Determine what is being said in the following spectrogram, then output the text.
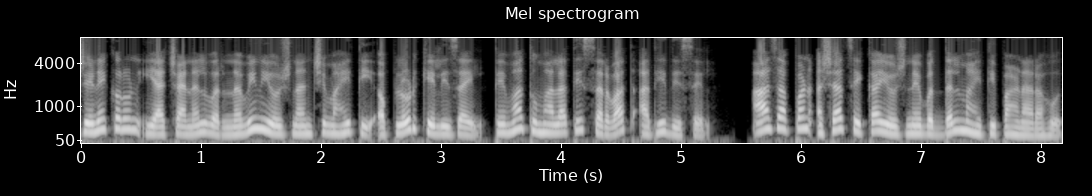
जेणेकरून या चॅनलवर नवीन योजनांची माहिती अपलोड केली जाईल तेव्हा तुम्हाला ती सर्वात आधी दिसेल. आज आपण अशाच एका योजनेबद्दल माहिती पाहणार आहोत.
